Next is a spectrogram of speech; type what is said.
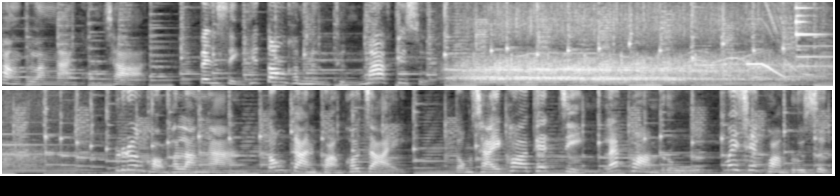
ทางพลังงานของชาติ เป็นสิ่งที่ต้องคำนึงถึงมากที่สุด ของพลังงานต้องการความเข้าใจ ต้องใช้ข้อเท็จจริงและความรู้ไม่ใช่ความรู้สึก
